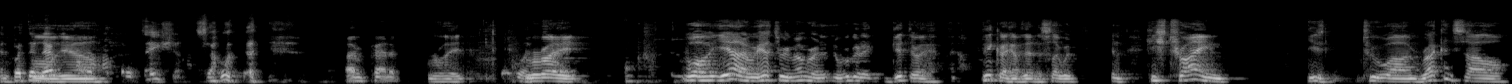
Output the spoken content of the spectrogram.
And, but then Oh, that yeah. kind of pulsation. So I'm kind of, Right. Right. Well, yeah, we have to remember, and we're going to get there. I think I have that in the slide. With, and he's trying, he's to uh, reconcile,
